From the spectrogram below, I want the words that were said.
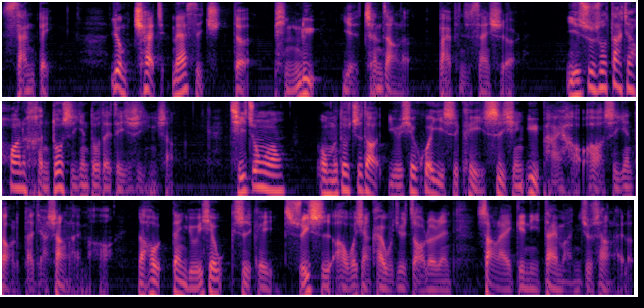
三倍。用 Chat Message 的频率也成长了百分之三十二，也就是说，大家花了很多时间都在这些事情上。其中哦，我们都知道有些会议是可以事先预排好啊，时间到了大家上来嘛啊。然后，但有一些是可以随时啊，我想开我就找了人上来给你代码，你就上来了。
